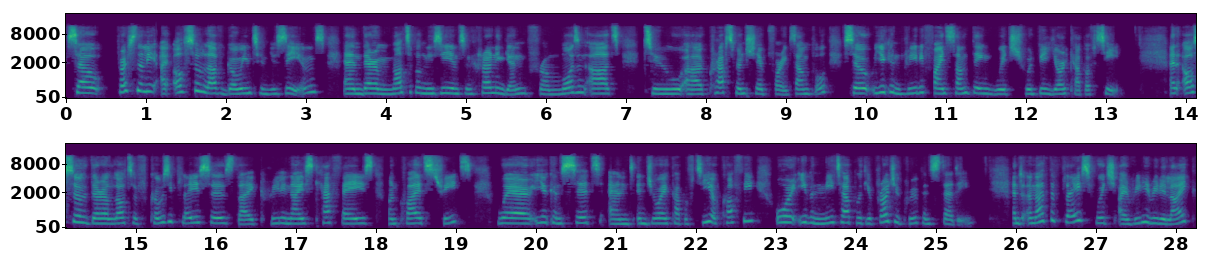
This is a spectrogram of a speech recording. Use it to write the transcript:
So personally, I also love going to museums, and there are multiple museums in Groningen from modern art to uh, craftsmanship, for example. So you can really find something which would be your cup of tea. And also, there are lots of cozy places like really nice cafes on quiet streets where you can sit and enjoy a cup of tea or coffee, or even meet up with your project group and study. And another place which I really, really like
